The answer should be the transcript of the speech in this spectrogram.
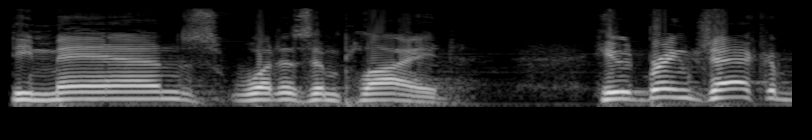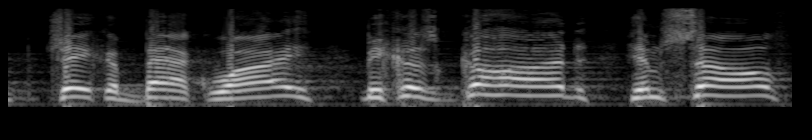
demands what is implied. He would bring Jacob, Jacob back. Why? Because God Himself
